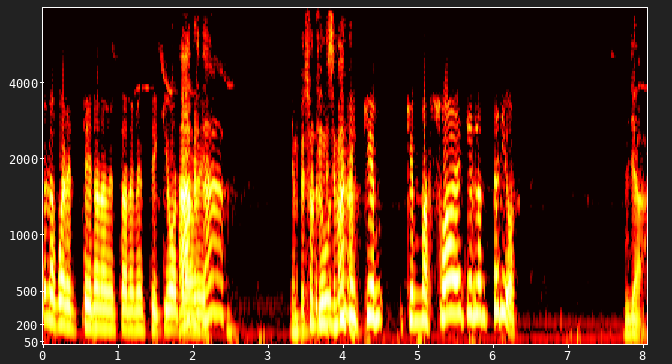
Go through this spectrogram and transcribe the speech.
Es la cuarentena, lamentablemente, que otra Ah, ¿verdad? Empezó el fin de semana. Dicen que, que es más suave que el anterior. Ya.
